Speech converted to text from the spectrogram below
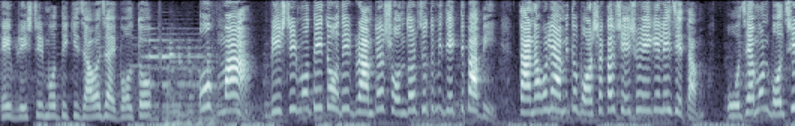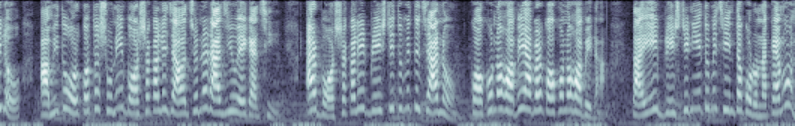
এই বৃষ্টির মধ্যে কি যাওয়া যায় বলতো? ওহ, মা! বৃষ্টির মধ্যেই তো ওদের গ্রামটার সৌন্দর্য তুমি দেখতে পাবে। তা না হলে আমি তো বর্ষাকাল শেষ হয়ে গেলেই যেতাম। ও যেমন বলছিল, আমি তো ওর কথা শুনেই বর্ষাকালে যাওয়ার জন্য রাজি হয়ে গেছি। আর বর্ষাকালের বৃষ্টি তুমি তো জানো, কখনো হবে আবার কখনো হবে না। তাই এই বৃষ্টি নিয়ে তুমি চিন্তা করো না, কেমন?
